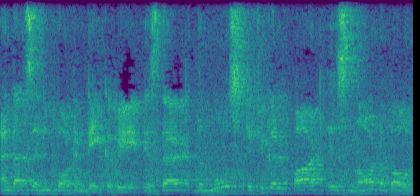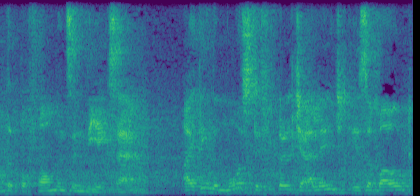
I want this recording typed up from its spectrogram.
and that's an important takeaway, is that the most difficult part is not about the performance in the exam I think the most difficult challenge is about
